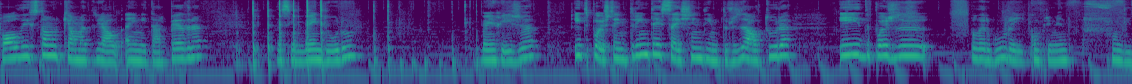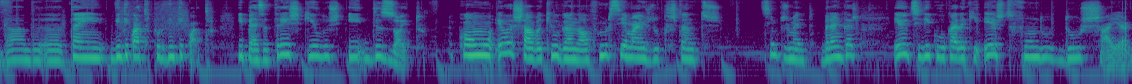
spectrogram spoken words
polystone, que é um material a imitar pedra. Assim, bem duro. Bem rija. E depois tem 36 cm de altura e depois de largura e comprimento, profundidade, uh, tem 24 por 24 e pesa 3 kg e 18 Como eu achava que o Gandalf merecia mais do que estantes simplesmente brancas, eu decidi colocar aqui este fundo do Shire.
